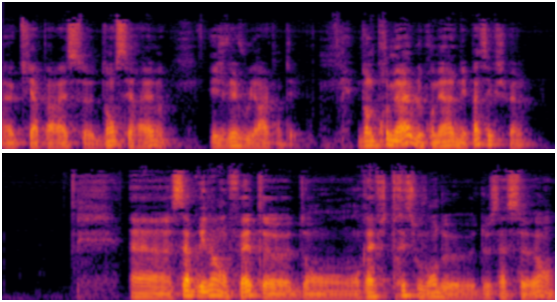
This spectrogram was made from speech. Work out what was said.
euh, qui apparaissent dans ses rêves, et je vais vous les raconter. Dans le premier rêve, le premier rêve n'est pas sexuel. Euh, Sabrina, en fait, euh, dans, rêve très souvent de, de sa sœur.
